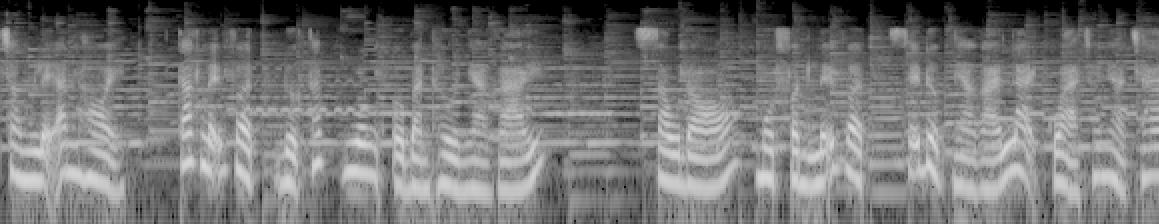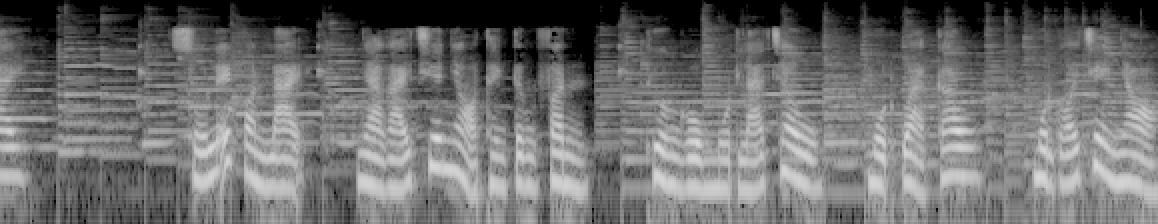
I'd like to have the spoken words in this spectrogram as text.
Trong lễ ăn hỏi, các lễ vật được thắp hương ở bàn thờ nhà gái. Sau đó, một phần lễ vật sẽ được nhà gái lại quả cho nhà trai. Số lễ còn lại, nhà gái chia nhỏ thành từng phần, thường gồm một lá trầu, một quả cau, một gói chè nhỏ,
